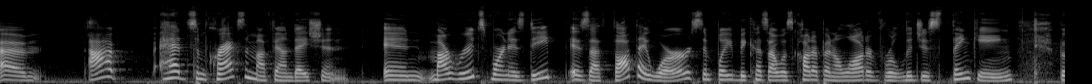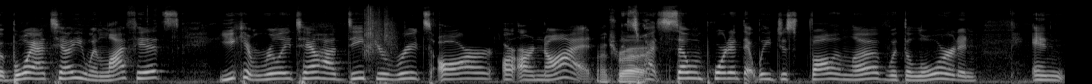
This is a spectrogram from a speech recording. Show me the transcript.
um, I had some cracks in my foundation and my roots weren't as deep as I thought they were simply because I was caught up in a lot of religious thinking. But boy, I tell you, when life hits, you can really tell how deep your roots are or are not. That's right. That's why it's so important that we just fall in love with the Lord and and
